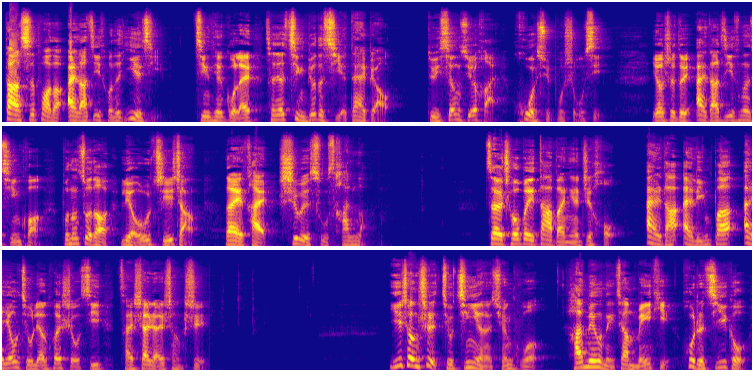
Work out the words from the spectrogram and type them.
大肆报道爱达集团的业绩。今天过来参加竞标的企业代表。对香雪海或许不熟悉，要是对爱达集团的情况不能做到了如指掌，那也太尸位素餐了。在筹备大半年之后，爱达 i 零八、i 幺九两款手机才潸然上市。一上市就惊艳了全国，还没有哪家媒体或者机构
